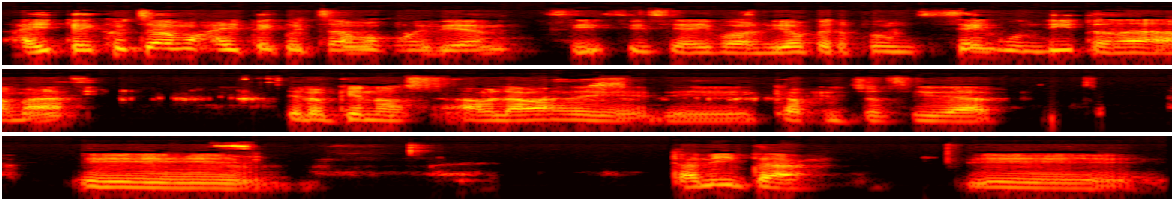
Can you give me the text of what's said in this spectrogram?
Ahí te escuchamos, ahí te escuchamos muy bien. Sí, sí, sí, ahí volvió, pero fue un segundito nada más de lo que nos hablabas de, caprichosidad. Eh, Tanita, eh,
